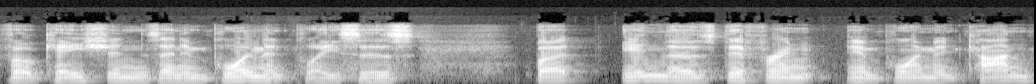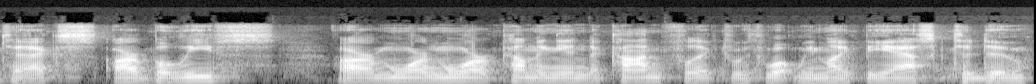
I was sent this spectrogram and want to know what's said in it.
vocations and employment places. But in those different employment contexts, our beliefs are more and more coming into conflict with what we might be asked to do.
